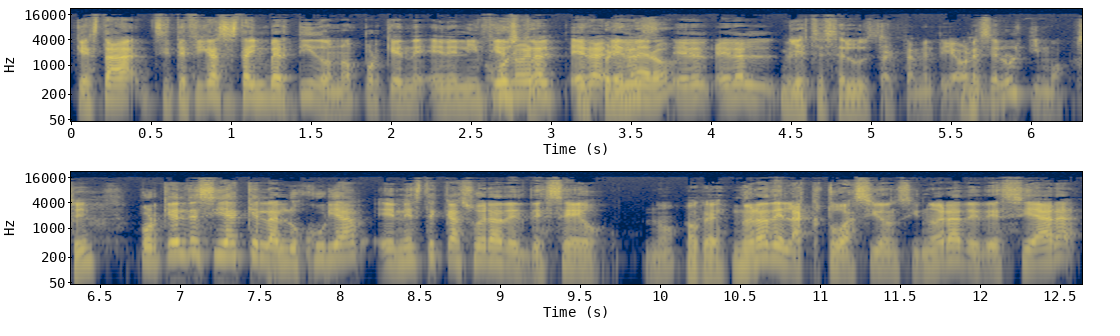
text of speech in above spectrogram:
que está, si te fijas, está invertido, ¿no? Porque en, en el infierno Justo, era el, era- primero, era el- era el- Y este es el último. Exactamente, y ahora es el último. Sí. Porque él decía que la lujuria en este caso era de deseo, ¿no? Ok. No era de la actuación, sino era de desear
